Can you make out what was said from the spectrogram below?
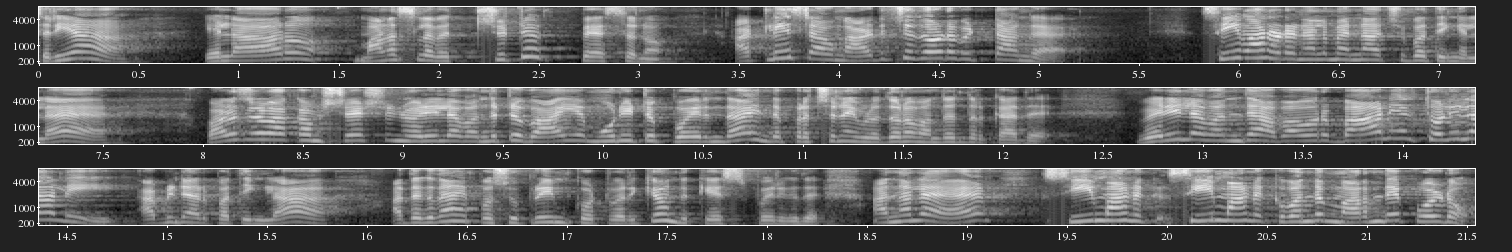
சரியா? எல்லாரும் மனசில் வச்சுட்டு பேசணும். அட்லீஸ்ட் அவங்க அடித்ததோடு விட்டாங்க. சீமானோட நிலைமை என்னாச்சு பார்த்தீங்கல்ல வலசரவாக்கம் ஸ்டேஷன் வெளியில் வந்துட்டு வாயை மூடிட்டு போயிருந்தா இந்த பிரச்சனை இவ்வளோ தூரம் வந்திருந்திருக்காது. வெளியில் வந்து அவள் ஒரு பாலியல் தொழிலாளி அப்படின்னாரு பார்த்தீங்களா அதுக்கு தான் இப்போ சுப்ரீம் கோர்ட் வரைக்கும் அந்த கேஸ் போயிருக்குது. அதனால் சீமானுக்கு சீமானுக்கு வந்து மறந்தே போயிடும்.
